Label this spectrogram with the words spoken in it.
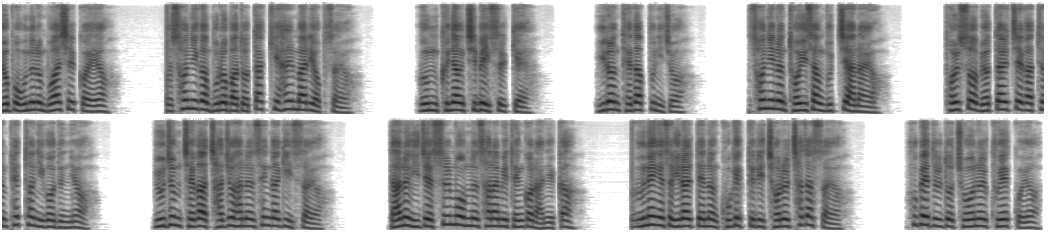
여보, 오늘은 뭐 하실 거예요? 선희가 물어봐도 딱히 할 말이 없어요. 음, 그냥 집에 있을게. 이런 대답뿐이죠. 선희는 더 이상 묻지 않아요. 벌써 몇 달째 같은 패턴이거든요. 요즘 제가 자주 하는 생각이 있어요. 나는 이제 쓸모없는 사람이 된 건 아닐까? 은행에서 일할 때는 고객들이 저를 찾았어요. 후배들도 조언을 구했고요.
